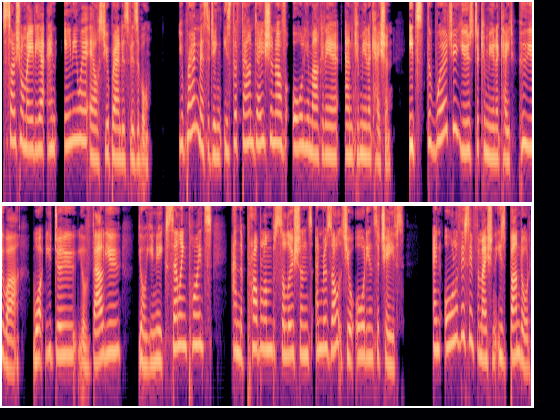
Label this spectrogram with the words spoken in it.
social media, and anywhere else your brand is visible. Your brand messaging is the foundation of all your marketing and communication. It's the words you use to communicate who you are, what you do, your value, your unique selling points, and the problems, solutions, and results your audience achieves. And all of this information is bundled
